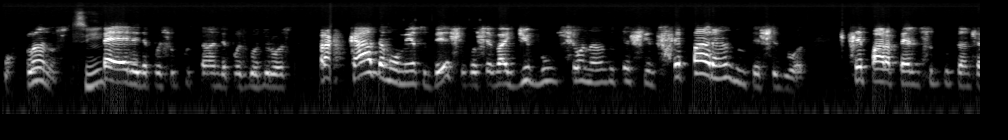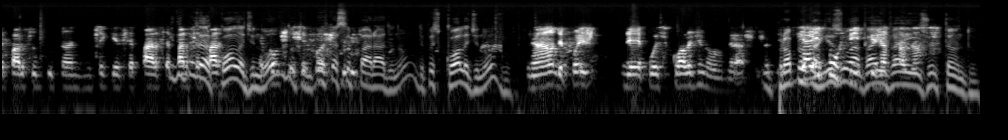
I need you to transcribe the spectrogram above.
por planos? Sim. Pele, depois subcutâneo, depois gorduroso. Para cada momento desse, você vai divulsionando o tecido, separando um tecido do outro. Separa a pele do subcutâneo, separa o subcutâneo, não sei o que, separa, E separa, depois ela separa. cola de É novo, fosse pode ficar separado, não? Depois cola de novo? Não, depois, depois cola de novo, graças a O próprio E aí, organismo fim, que vai, tá vai dando- juntando.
